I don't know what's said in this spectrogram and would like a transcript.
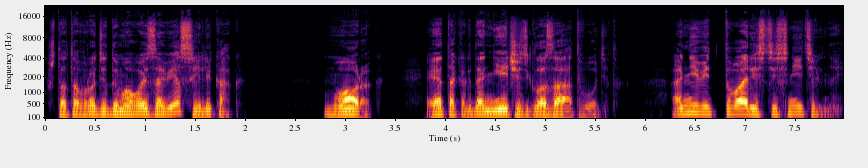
Что-то вроде дымовой завесы или как?» «Морок — это когда нечисть глаза отводит. Они ведь твари стеснительные.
